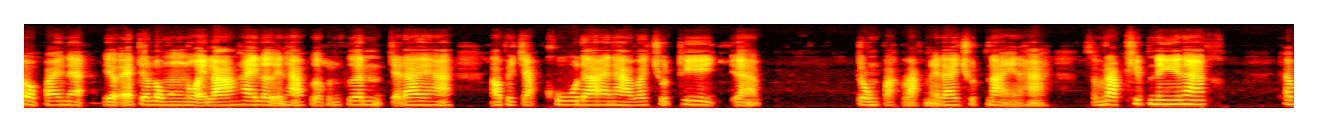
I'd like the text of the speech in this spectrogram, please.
ต่อไปเนี่ย เดี๋ยวแอดจะลงหน่วยล่างให้เลยนะคะเผื่อเพื่อนๆจะได้ฮะเอาไปจับคู่ได้นะคะว่าชุดที่ตรงปักหลักเนี่ยได้ชุดไหนนะคะสำหรับคลิปนี้นะคะ ถ้า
